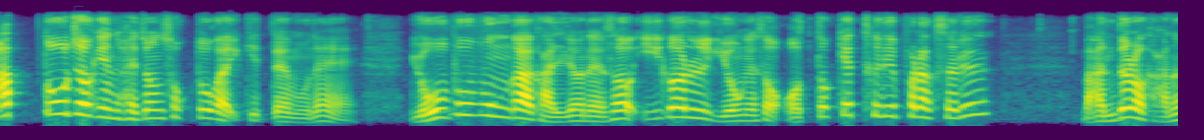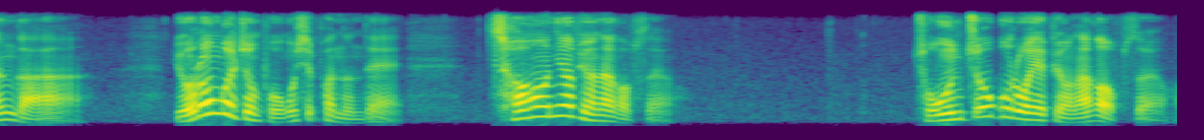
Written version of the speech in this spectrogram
압도적인 회전 속도가 있기 때문에 요 부분과 관련해서 이거를 이용해서 어떻게 트리플 악셀을 만들어 가는가 요런 걸 좀 보고 싶었는데 전혀 변화가 없어요. 좋은 쪽으로의 변화가 없어요.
